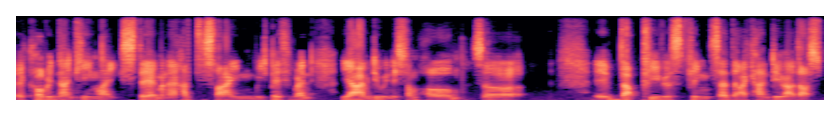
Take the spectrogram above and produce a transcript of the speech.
a COVID nineteen like statement I had to sign, which basically went, "Yeah, I'm doing this from home." So it, that previous thing said that I can't do that. That's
